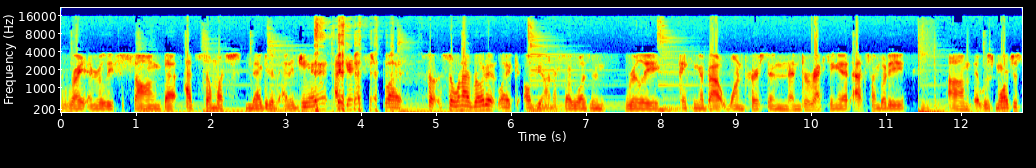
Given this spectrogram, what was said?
write and release a song that had so much negative energy in it. I guess, but so so when I wrote it, like I'll be honest, I wasn't really thinking about one person and directing it at somebody. Um, it was more just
